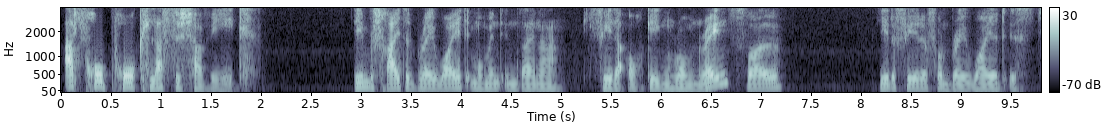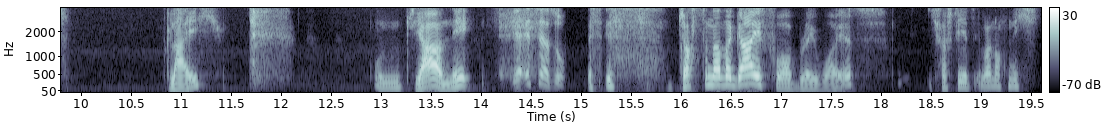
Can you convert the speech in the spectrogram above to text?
Apropos klassischer Weg. Den beschreitet Bray Wyatt im Moment in seiner Fehde auch gegen Roman Reigns, weil jede Fehde von Bray Wyatt ist gleich. Und ja, nee. Ja, ist ja so. Es ist just another guy for Bray Wyatt. Ich verstehe jetzt immer noch nicht,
